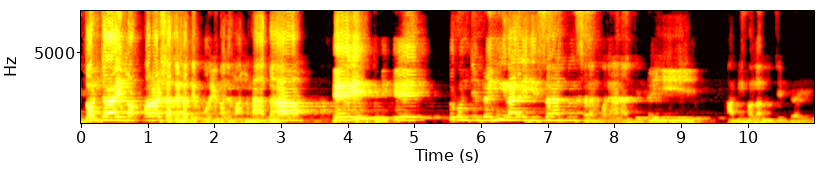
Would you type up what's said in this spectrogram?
দরজায় নক করার সাথে সাথে পরে বলে, মান হাদা? হে, তুমি কে? তখন জিব্রাইল আলাইহিস সালাতু ওয়াস সালাম বলে, আনা জিব্রাইল, আমি হলাম জিব্রাইল।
